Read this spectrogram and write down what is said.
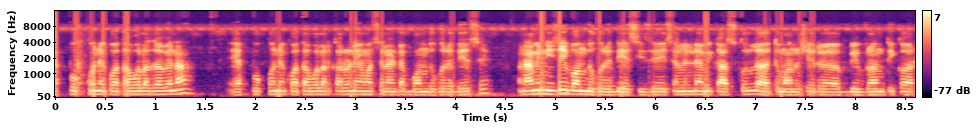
এক পক্ষণে কথা বলা যাবে না। এক পক্ষণে কথা বলার কারণে আমার চ্যানেলটা বন্ধ করে দিয়েছে। মানে আমি নিজেই বন্ধ করে দিয়েছি যে, এই চ্যানেলে আমি কাজ করলে হয়তো মানুষের বিভ্রান্তিকর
